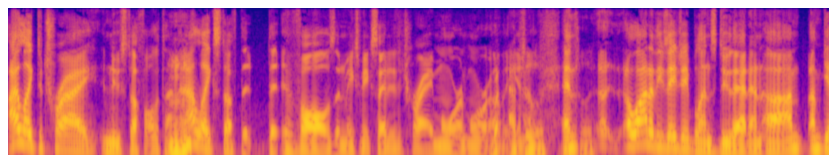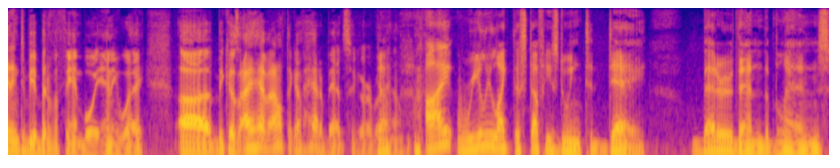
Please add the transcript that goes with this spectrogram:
I like to try new stuff all the time, and Mm-hmm. I like stuff that that evolves and makes me excited to try more and more of it. you know? absolutely, and absolutely. Uh, a lot of these AJ blends do that, and uh, I'm I'm getting to be a bit of a fanboy anyway, uh, because I have I don't think I've had a bad cigar by Yeah. now. I really like the stuff he's doing today better than the blends,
